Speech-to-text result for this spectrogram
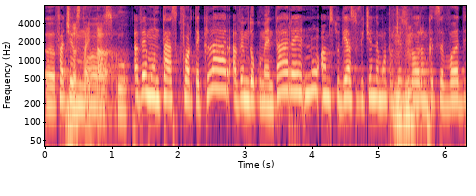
uh, facem... Ăsta e uh, task-ul. avem un task foarte clar, avem documentare, nu am studiat suficient de mult procesul lor încât să văd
